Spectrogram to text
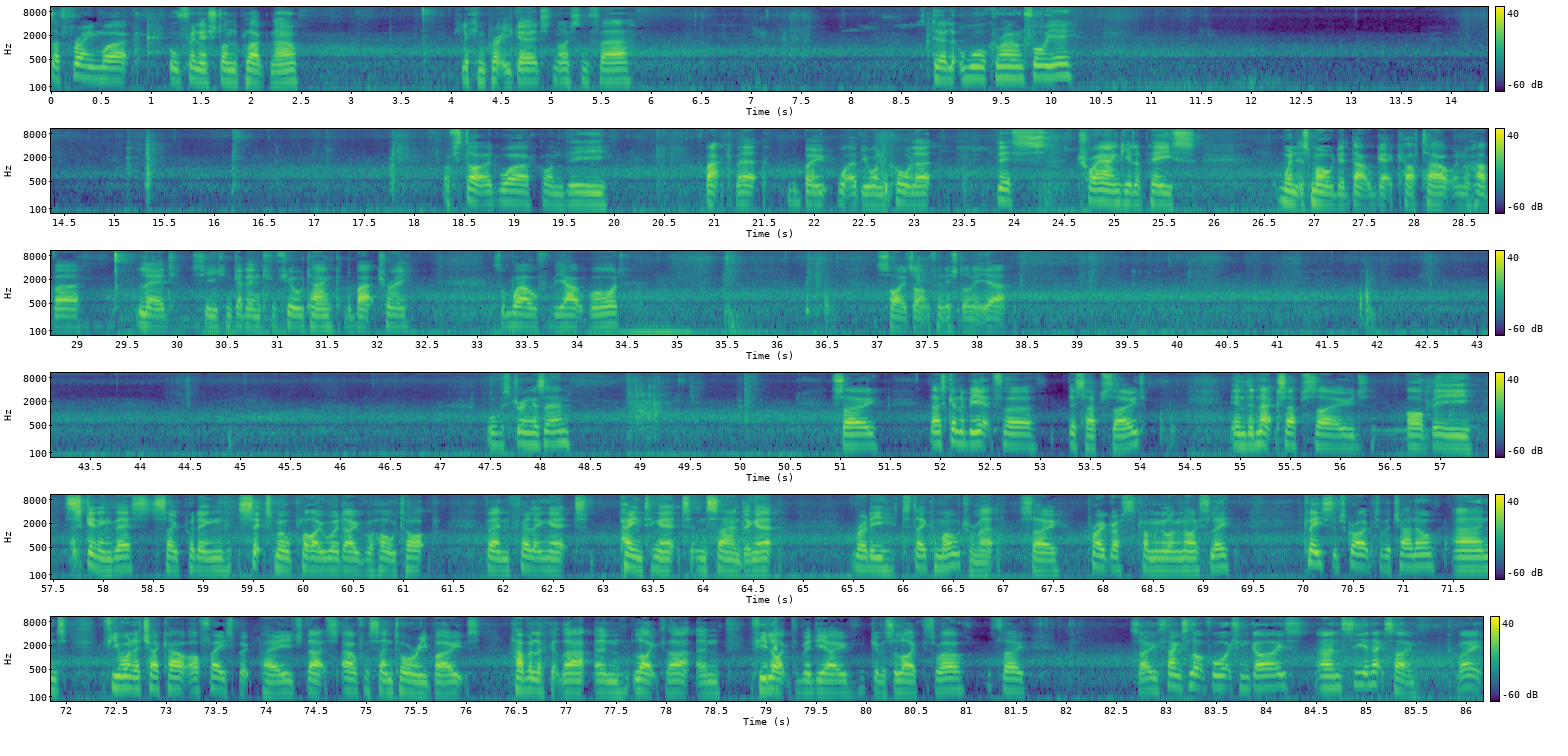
The framework all finished on the plug now. Looking pretty good, nice and fair. Let's do a little walk around for you. I've started work on the back bit, the boot, whatever you want to call it. This triangular piece, when it's moulded, that will get cut out and have a lid so you can get into the fuel tank and the battery. It's a well for the outboard. Sides aren't finished on it yet. all the stringers in. So that's going to be it for this episode. In the next episode, I'll be skinning this, so putting 6mm plywood over the whole top, then filling it, painting it, and sanding it, ready to take a mould from it. So progress is coming along nicely. Please subscribe to the channel, and if you want to check out our Facebook page, that's Alpha Centauri Boats have a look at that and like that and if you like the video give us a like as well so so thanks a lot for watching guys and see you next time bye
